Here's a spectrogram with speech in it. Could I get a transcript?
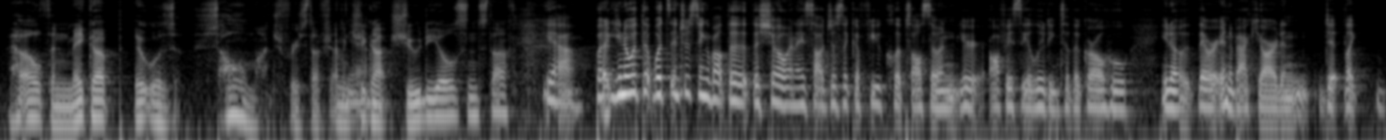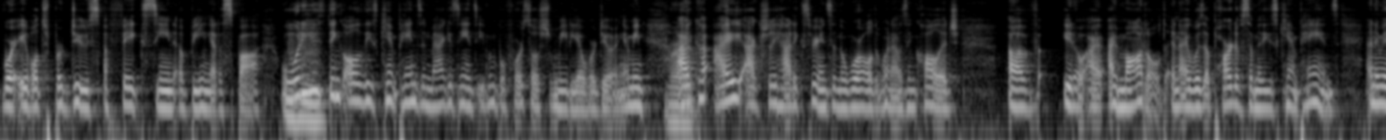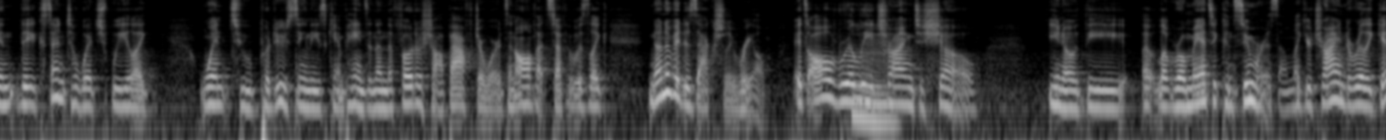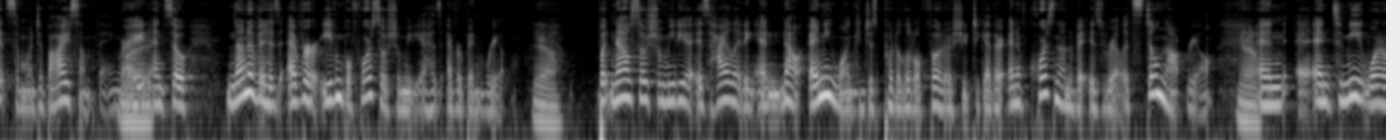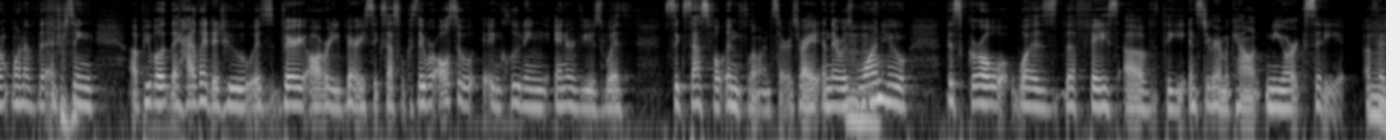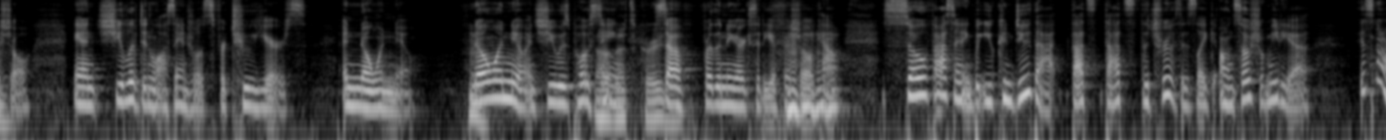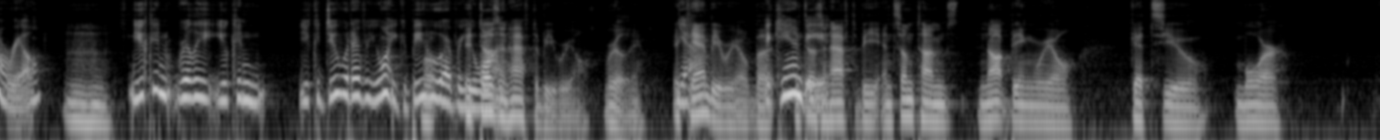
health and makeup, it was so much free stuff. I mean, she got shoe deals and stuff. Yeah, but you know what? The, what's interesting about the the show, and I saw just like a few clips also, and you're obviously alluding to the girl who, you know, they were in a backyard and did like were able to produce a fake scene of being at a spa. Well, What do Mm-hmm. you think all of these campaigns and magazines, even before social media, were doing? I mean, I Right. cou- I actually had experience in the world when I was in college. Of you know, I, I modeled and I was a part of some of these campaigns, and I mean the extent to which we like went to producing these campaigns and then the Photoshop afterwards and all that stuff. It was like none of it is actually real. It's all really Hmm. trying to show, you know, the uh, romantic consumerism. Like you're trying to really get someone to buy something, right? Right. And so none of it has ever, even before social media, has ever been real. Yeah. But now social media is highlighting, and now anyone can just put a little photo shoot together. And of course, none of it is real. It's still not real. Yeah. And and to me, one of, one of the interesting uh, people that they highlighted who is very already very successful because they were also including interviews with successful influencers, right? And there was one who this girl was the face of the Instagram account New York City official, and she lived in Los Angeles for two years, and no one knew. No one knew, and she was posting crazy. stuff for the New York City official account. So fascinating, but you can do that. That's that's the truth. Is like on social media, it's not real. Mm-hmm. You can really you can you could do whatever you want. You could be Well, whoever you want. it doesn't have to be real, really. It Yeah. can be real, but It can be. doesn't have to be. And sometimes not being real gets you more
